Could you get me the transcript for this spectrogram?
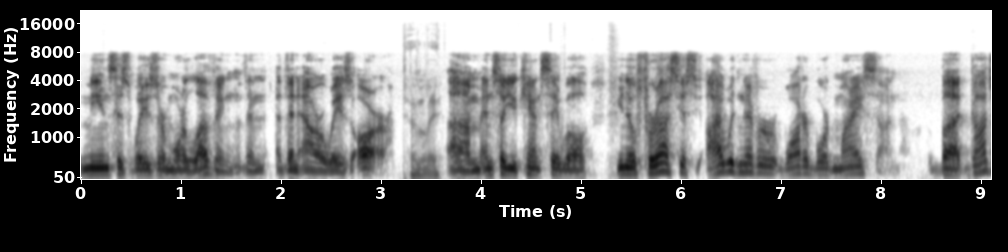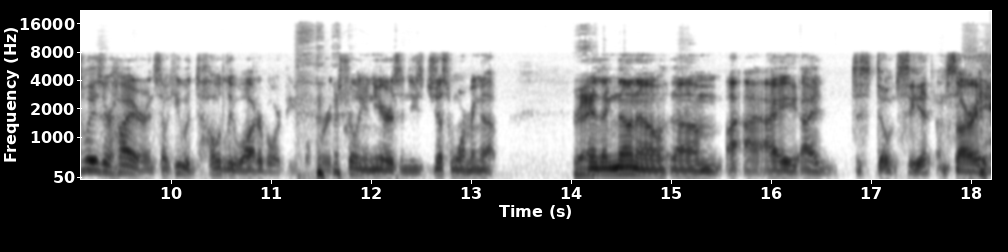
means his ways are more loving than than our ways are. Totally. Um, and so you can't say, well, you know, for us, yes, I would never waterboard my son, but God's ways are higher, and so he would totally waterboard people for a trillion years, and he's just warming up. Right. And like, no, no, um, I, I, I just don't see it. I'm sorry.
